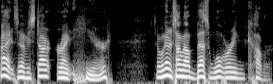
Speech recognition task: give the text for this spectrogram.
All right. So if you start right here, so we're gonna talk about best Wolverine cover.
